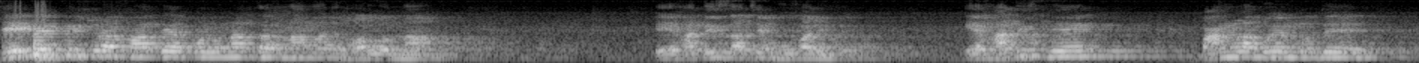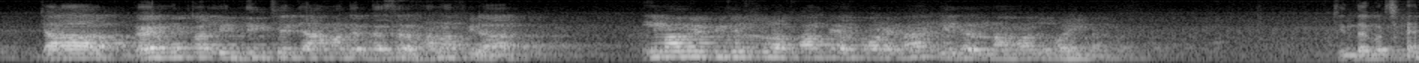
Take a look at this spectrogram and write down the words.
যেই ব্যক্তি সূরা ফাতিহা পড়ল না, তার নামাজ হলো না। এই হাদিস আছে বুখারীতে। এই হাদিস নিয়ে বাংলা বইয়ের মধ্যে যারা গায়ের মোকাল্লিদ লিখছে যে আমাদের দেশের হানাফিরা ইমামের পিঠে সুরা ফাতিহা পড়ে না, এদের নামাজ হয় না। চিন্তা করছেন?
